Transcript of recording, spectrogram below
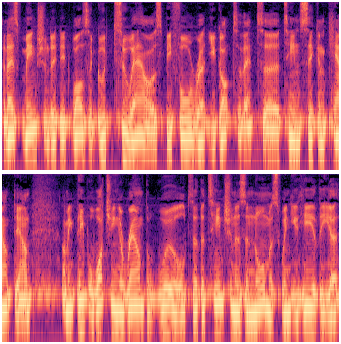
And as mentioned, it, was a good two hours before uh, you got to that uh, 10 second countdown. I mean, people watching around the world, uh, the tension is enormous when you hear the, uh,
